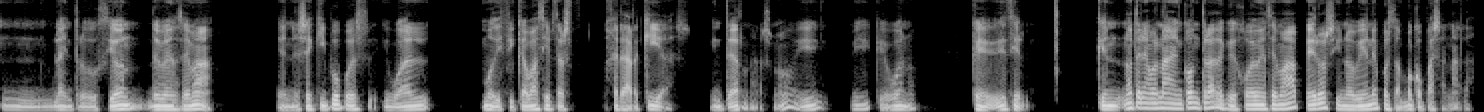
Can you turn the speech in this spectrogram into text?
mm, la introducción de Benzema en ese equipo pues igual modificaba ciertas jerarquías internas, ¿no? Y, que bueno, que decir, que no tenemos nada en contra de que juegue Benzema, pero si no viene, pues tampoco pasa nada,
